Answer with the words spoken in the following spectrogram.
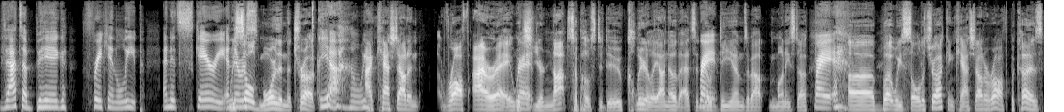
that's a big freaking leap, and it's scary. And we there sold more than the truck. yeah, we, I cashed out an Roth IRA, which Right. you're not supposed to do. Clearly, I know that. So Right. no DMs about money stuff. right, Uh, but we sold a truck and cashed out a Roth because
